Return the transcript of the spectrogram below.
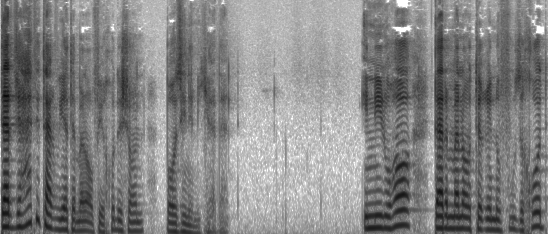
در جهت تقویت منافع خودشان بازی نمی‌کردند. این نیروها در مناطق نفوذ خود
